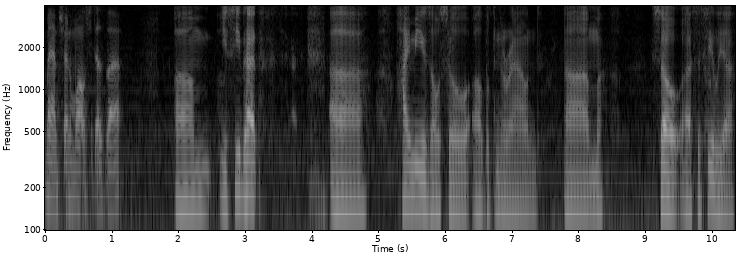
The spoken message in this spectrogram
mansion while she does that. Um, you see that uh, Jaime is also uh, looking around. Um, so uh, Cecilia,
